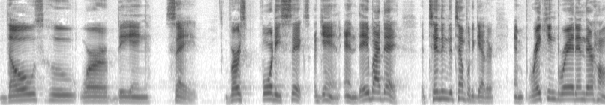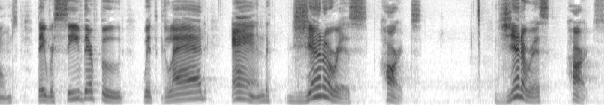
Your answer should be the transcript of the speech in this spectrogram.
those who were being saved. Verse 46 again, and day by day, attending the temple together and breaking bread in their homes, they received their food with glad and generous hearts. Generous hearts.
